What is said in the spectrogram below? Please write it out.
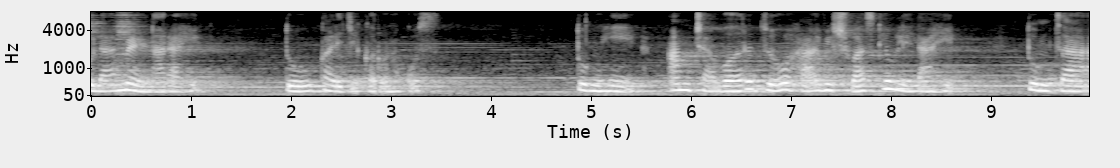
तुला मिळणार आहे. तू काळजी करू नकोस. तुम्ही आमच्यावर जो हा विश्वास ठेवलेला आहे तुमचा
